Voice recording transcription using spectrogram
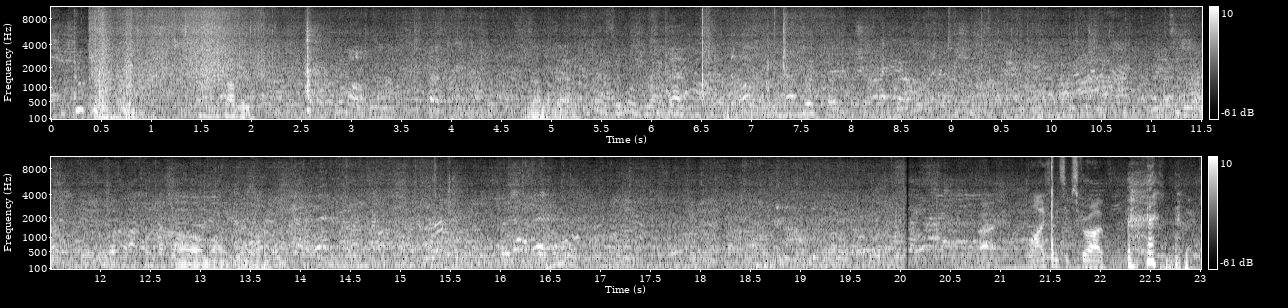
Puppy. None of that. Oh my god. Alright, like and subscribe.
